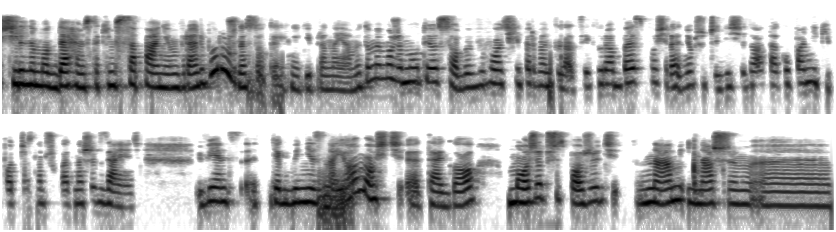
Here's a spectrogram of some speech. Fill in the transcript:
silnym oddechem, z takim sapaniem wręcz, bo różne są techniki pranayamy, to my możemy u tej osoby wywołać hiperwentylację, która bezpośrednio przyczyni się do ataku paniki podczas na przykład naszych zajęć. Więc e, jakby nieznajomość e, tego może przysporzyć nam i naszym e,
